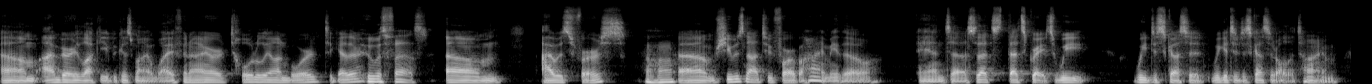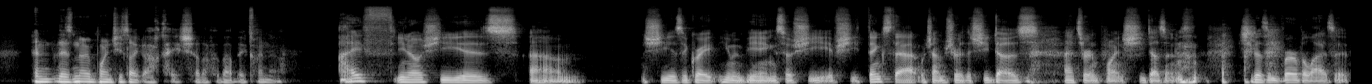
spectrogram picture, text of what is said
Um, I'm very lucky because my wife and I are totally on board together. Who was first? Um, I was 1st Uh-huh. Um, she was not too far behind me though, and uh, so that's that's great. So we we discuss it. We get to discuss it all the time. And there's no point she's like, okay, shut up about Bitcoin now. I, you know, she is, um, she is a great human being. So she, if she thinks that, which I'm sure that she does at certain points, she doesn't, she doesn't verbalize it.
